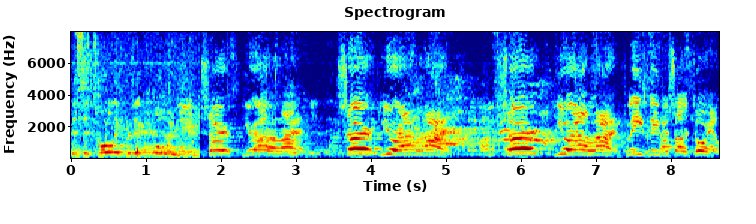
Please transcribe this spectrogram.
This is totally predictable when you. Sir, you're out of line. Sir, you are out of line. Sir, you are out of line. Please leave this auditorium.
